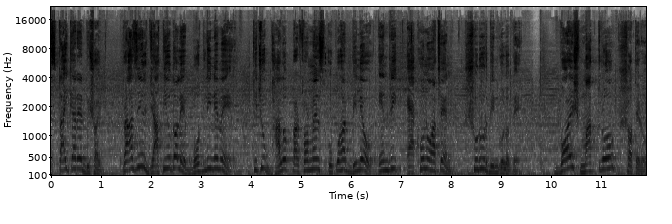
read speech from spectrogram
স্ট্রাইকারের বিষয়টি। ব্রাজিল জাতীয় দলে বদলি নেমে কিছু ভালো পারফরমেন্স উপহার দিলেও এন্দ্রিক এখনও আছেন শুরুর দিনগুলোতে। বয়স মাত্র সতেরো।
